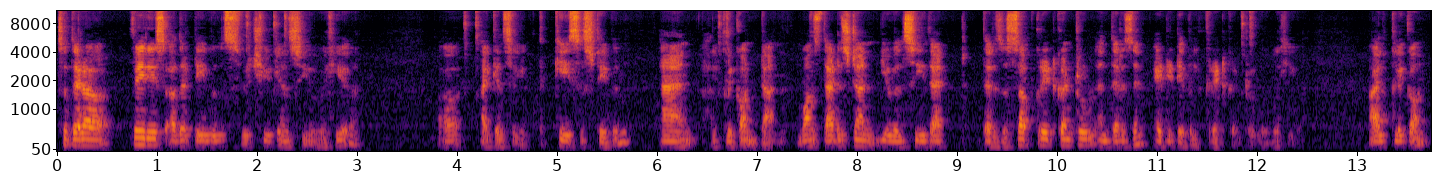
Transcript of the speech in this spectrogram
So there are various other tables which you can see over here. uh, I can select the cases table and I'll click on done. Once that is done, you will see that there is a subgrid control and there is an editable grid control over here. I'll click on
